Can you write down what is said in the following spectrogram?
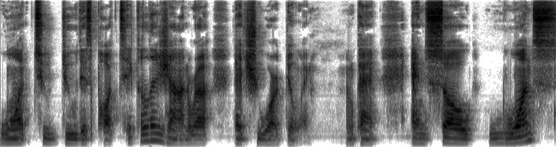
want to do this particular genre that you are doing. Okay. And so once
